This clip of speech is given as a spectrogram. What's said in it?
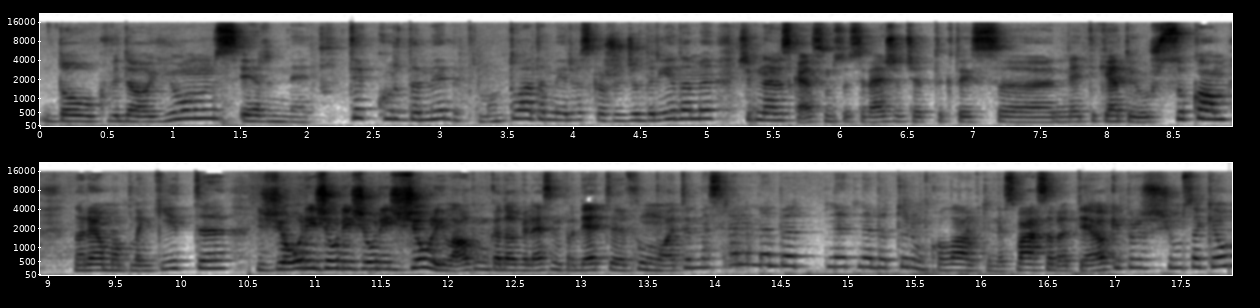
daug video jums ir ne tik kurdami, bet ir montuodami ir viską, žodžiu, darydami. Šiaip ne viską esam susivežę, čia tik tais uh, netikėtai užsukom, norėjom aplankyti. Žiauriai, žiauriai, žiauriai, žiauriai laukiam, kada galėsim pradėti filmuoti. Mes realiai nebe, net nebeturim ko laukti, nes vasara atėjo, kaip ir jums sakiau.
